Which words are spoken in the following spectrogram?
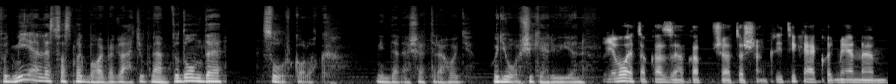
hogy milyen lesz, azt meg majd meglátjuk, nem tudom, de szurkolok minden esetre, hogy, hogy jól sikerüljön. Ugye voltak azzal kapcsolatosan kritikák, hogy miért nem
